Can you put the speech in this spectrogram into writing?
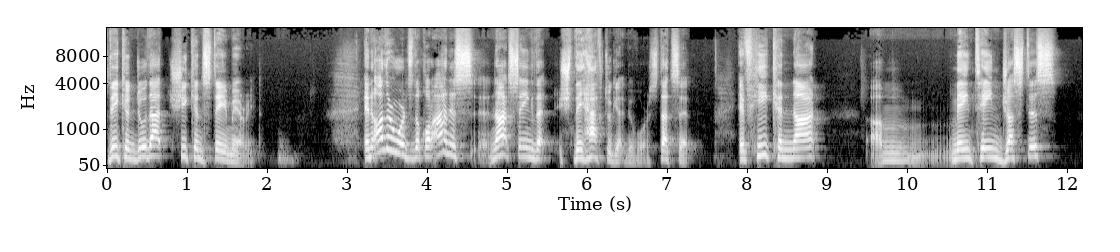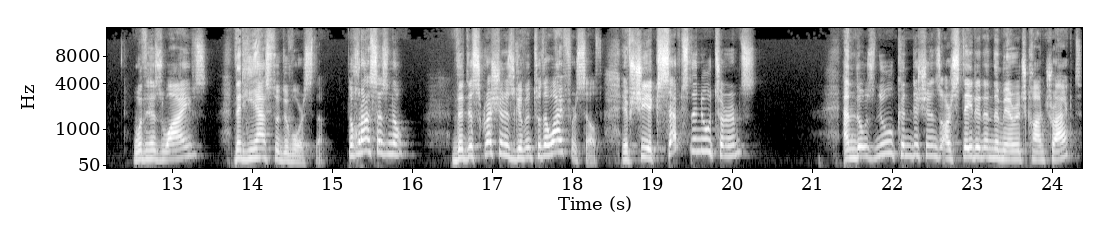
They can do that, she can stay married. In other words, the Quran is not saying that they have to get divorced. That's it. If he cannot um, maintain justice with his wives, then he has to divorce them. The Quran says no. The discretion is given to the wife herself. If she accepts the new terms, and those new conditions are stated in the marriage contract,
